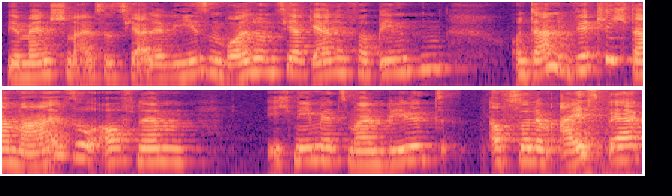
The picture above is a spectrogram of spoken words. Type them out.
Wir Menschen als soziale Wesen wollen uns ja gerne verbinden und dann wirklich da mal so auf einem, ich nehme jetzt mal ein Bild, auf so einem Eisberg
